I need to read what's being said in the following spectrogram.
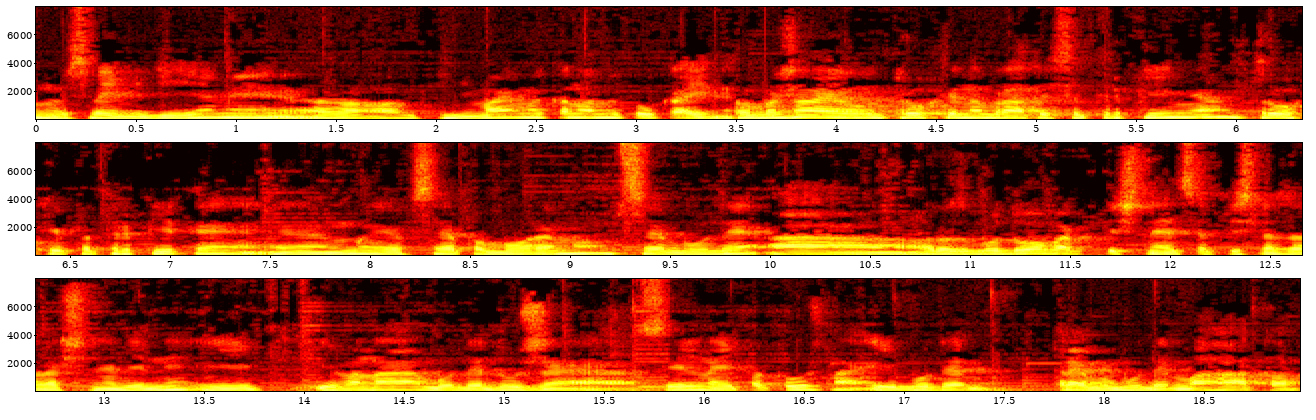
ну, і своїми діями піднімаємо економіку України. Побажаю трохи набратися терпіння, трохи потерпіти. Е, Ми все поборемо, все буде. А розбудова почнеться після завершення війни, і, і вона буде дуже сильна і потужна, і буде треба буде багато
